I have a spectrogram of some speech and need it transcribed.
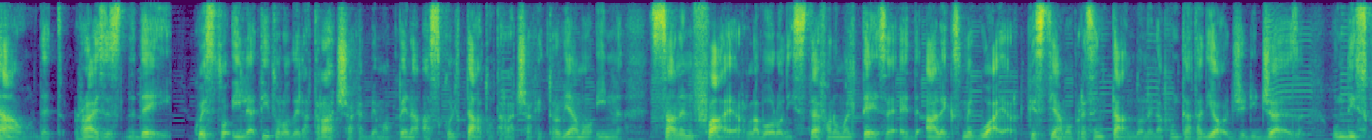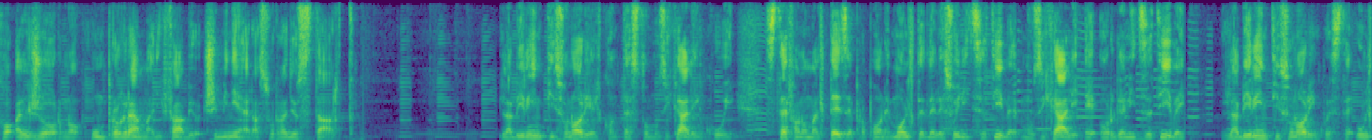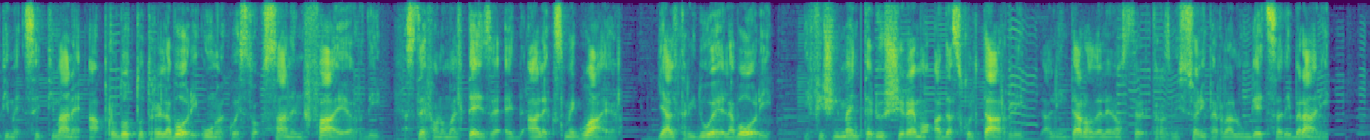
Now That Rises the Day. Questo è il titolo della traccia che abbiamo appena ascoltato, traccia che troviamo in Sun and Fire, lavoro di Stefano Maltese ed Alex Maguire, che stiamo presentando nella puntata di oggi di Jazz, un disco al giorno, un programma di Fabio Ciminiera su Radio Start. Labirinti sonori è il contesto musicale in cui Stefano Maltese propone molte delle sue iniziative musicali e organizzative. Labirinti Sonori in queste ultime settimane ha prodotto tre lavori, uno è questo Sun and Fire di Stefano Maltese ed Alex Maguire, gli altri due lavori difficilmente riusciremo ad ascoltarli all'interno delle nostre trasmissioni per la lunghezza dei brani,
